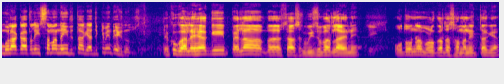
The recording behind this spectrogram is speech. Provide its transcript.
ਮੁਲਾਕਾਤ ਲਈ ਸਮਾਂ ਨਹੀਂ ਦਿੱਤਾ ਗਿਆ। ਅੱਜ ਕਿਵੇਂ ਦੇਖਦੇ ਹੋ ਤੁਸੀਂ? ਦੇਖੋ ਗੱਲ ਇਹ ਹੈ ਕਿ ਪਹਿਲਾਂ ਅ, ਸੁਖਬੀਰ ਸਿੰਘ ਬਾਦਲ ਆਏ ਨੇ। ਉਦੋਂ ਉਹਨਾਂ ਨੂੰ ਮੁਲਾਕਾਤ ਦਾ ਸਮਾਂ ਨਹੀਂ ਦਿੱਤਾ ਗਿਆ।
